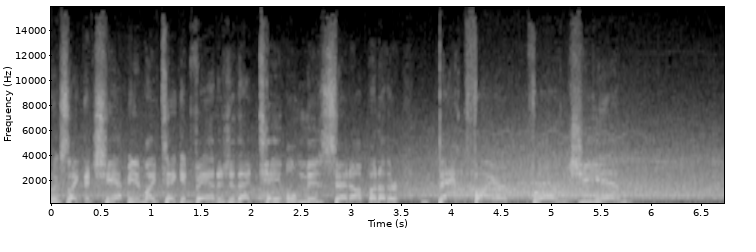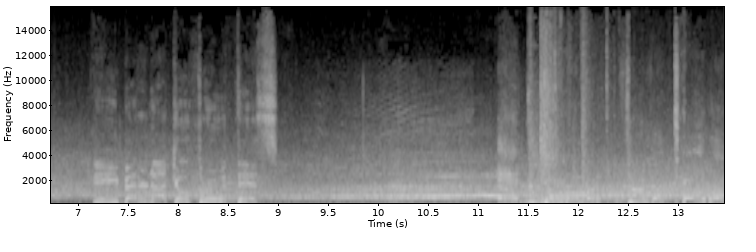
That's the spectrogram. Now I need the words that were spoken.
Looks like the champion might take advantage of that table Miz set up. Another backfire for our GM. He better not go through with this. And down through the table.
